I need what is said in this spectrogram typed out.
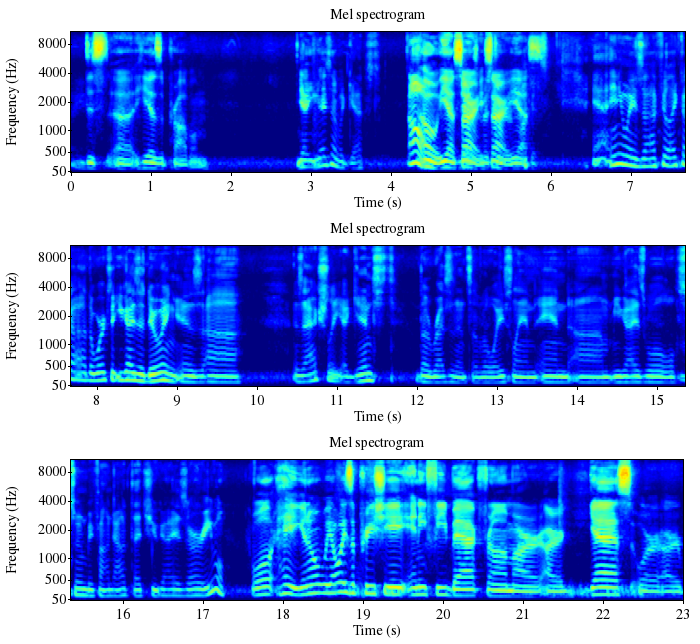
this. Uh, he has a problem. Yeah, you guys have a guest. Oh yeah, yes, sorry, Mr. sorry. Yes. Buckets. Yeah. Anyways, I feel like uh, the work that you guys are doing is uh, is actually against the residents of the wasteland, and um, you guys will soon be found out that you guys are evil. Well, hey, you know, we always appreciate any feedback from our, our guests or our,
